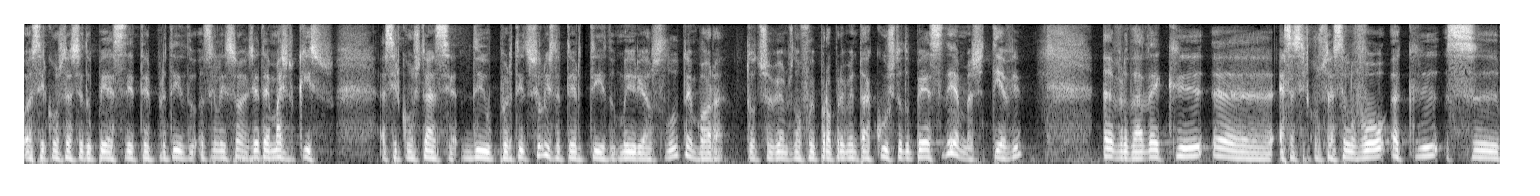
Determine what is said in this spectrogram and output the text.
a circunstância do PSD ter perdido as eleições, e até mais do que isso, a circunstância de o Partido Socialista ter tido maioria absoluta, embora todos sabemos não foi propriamente à custa do PSD, mas teve. A verdade é que uh, essa circunstância levou a que se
